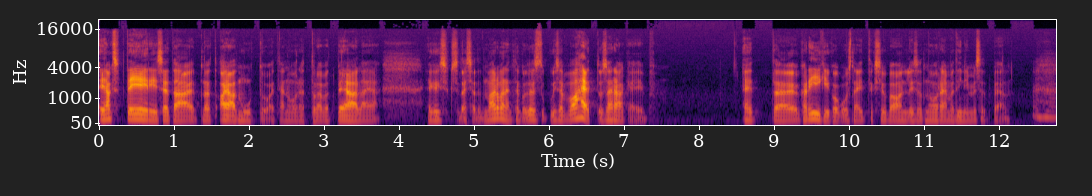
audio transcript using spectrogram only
ei aktsepteeri seda, et noh, ajad muutuvad ja noored tulevad peale ja ja kõik siuksed asjad, et ma arvan, et nagu tõesti, kui see vahetus ära käib, et äh, ka Riigikogus näiteks juba on lihtsalt nooremad inimesed peal mm. -hmm.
